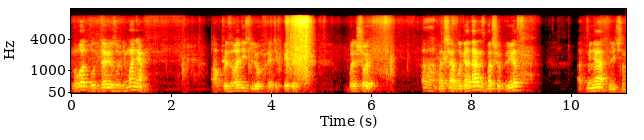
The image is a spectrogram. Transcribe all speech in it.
Ну вот, благодарю за внимание. А производителю этих петель большой, а, большая благодарность, большой привет от меня лично.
